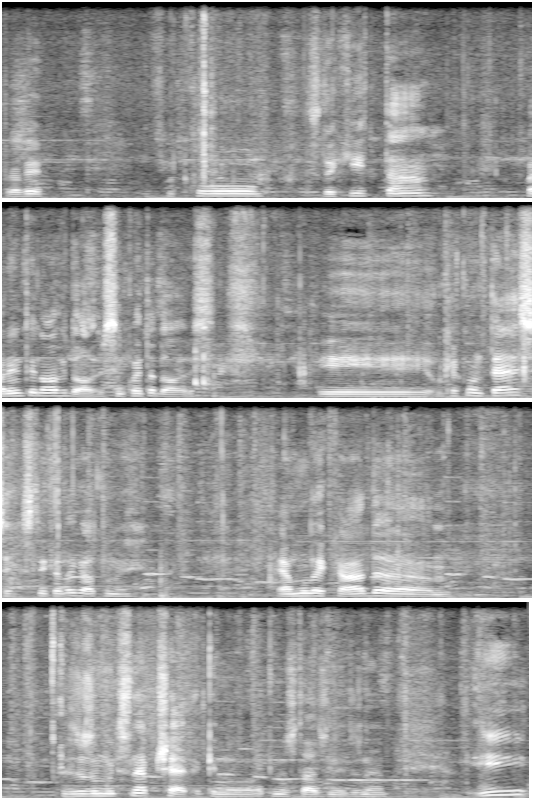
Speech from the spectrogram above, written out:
Pra ver? Ficou... Esse daqui tá 49 dólares, 50 dólares. E o que acontece, isso aqui é legal também, é a molecada, eles usam muito Snapchat aqui, no, aqui nos Estados Unidos, né? E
